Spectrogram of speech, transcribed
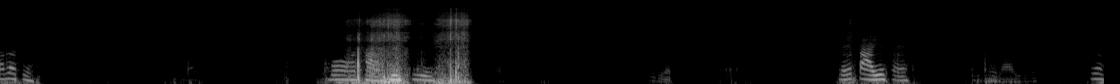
ลับแล้วสิบอถามพี่คือได้ปลาอยู่ไหนเนี่ย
